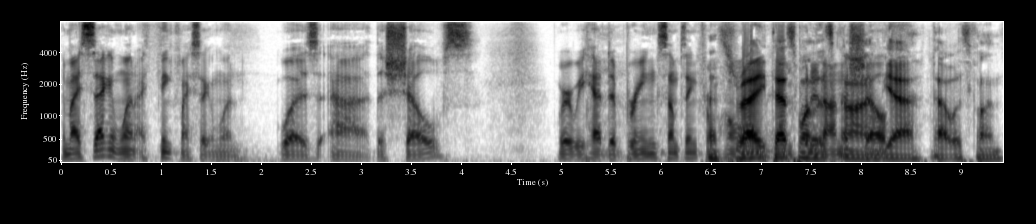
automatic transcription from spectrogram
And my second one, I think my second one was uh, the shelves, where we had to bring something from That's home. right. That's and one put it that's on gone. a shelf. Yeah, that was fun.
